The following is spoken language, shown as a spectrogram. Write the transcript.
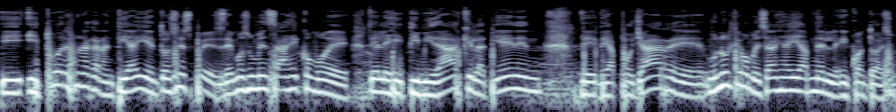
y, tú eres una garantía y entonces pues demos un mensaje como de, legitimidad que la tienen, de, apoyar. Eh, un último mensaje ahí, Abner, en cuanto a eso.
